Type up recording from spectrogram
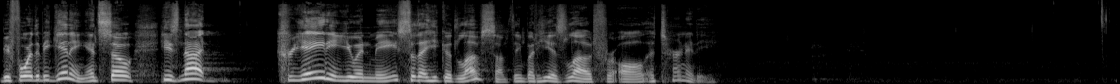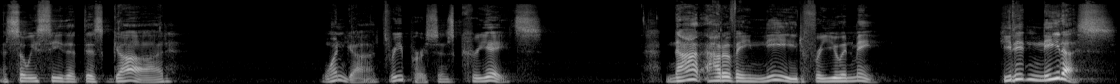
before the beginning. And so he's not creating you and me so that he could love something, but he has loved for all eternity. And so we see that this God, one God, three persons, creates not out of a need for you and me. He didn't need us,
